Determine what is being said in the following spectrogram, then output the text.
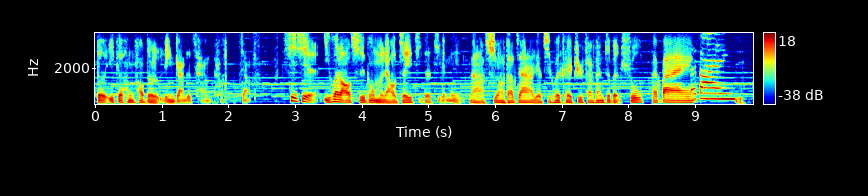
的一个很好的灵感的参考。这样，谢谢一慧老师跟我们聊这一集的节目。那希望大家有机会可以去翻翻这本书。拜拜拜拜。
